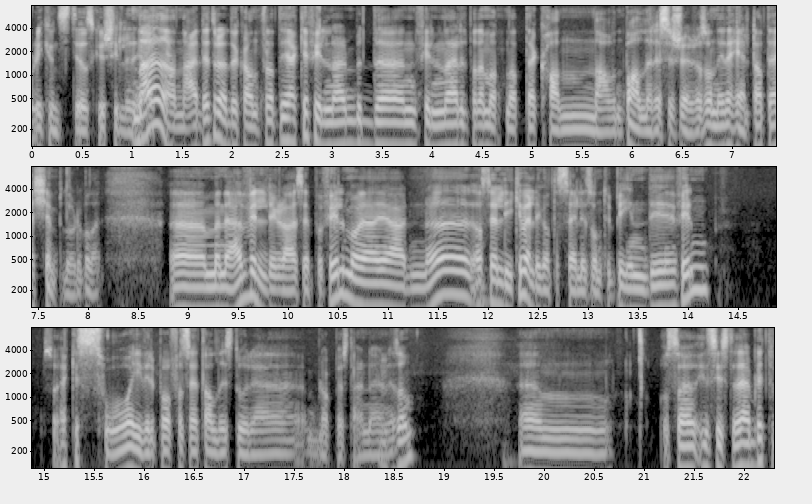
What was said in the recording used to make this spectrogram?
blir kunstig å skulle skille de? Nei, da, nei, det tror jeg du kan. For at jeg er ikke filmnerd, en filmnerd på den måten at jeg kan navn på alle regissører og sånn i det hele tatt. Jeg er kjempedårlig på det. Eh, men jeg er veldig glad i å se på film, og jeg, gjerne, altså jeg liker veldig godt å se litt sånn type indie-film. Så jeg er ikke så ivrig på å få sett alle de store blockbusterne, liksom. Um, og så i det siste jeg har jeg blitt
